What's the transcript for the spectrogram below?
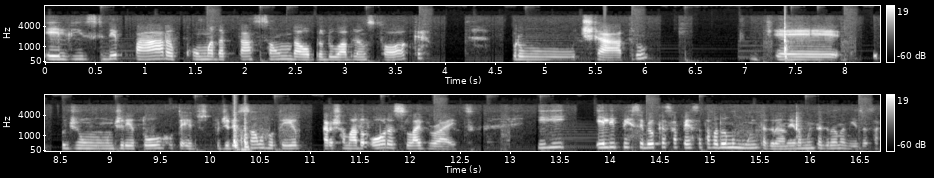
ele se depara com uma adaptação da obra do Abraham Stoker para o teatro, é, de um diretor, roteiro, direção, roteiro, um cara chamado Horace Livewright. E ele percebeu que essa peça estava dando muita grana, era muita grana mesmo. Essa,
